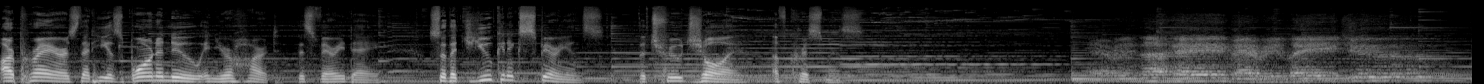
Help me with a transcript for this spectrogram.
our prayers that He is born anew in your heart this very day so that you can experience the true joy of Christmas. There in the hay Mary laid you,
